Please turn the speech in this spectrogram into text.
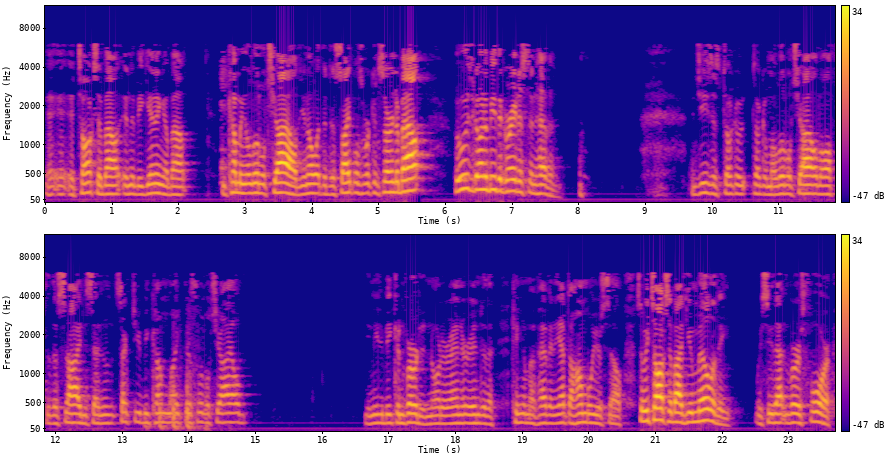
it talks about in the beginning about becoming a little child. You know what the disciples were concerned about? Who's going to be the greatest in heaven? And Jesus took, took him a little child off to the side and said, except you become like this little child, you need to be converted in order to enter into the kingdom of heaven. You have to humble yourself. So he talks about humility. We see that in verse 4.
